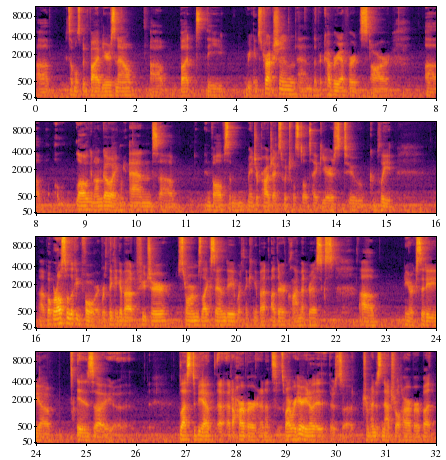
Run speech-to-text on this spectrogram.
Uh, it's almost been five years now, uh, but the reconstruction and the recovery efforts are uh, long and ongoing and uh, involve some major projects which will still take years to complete. Uh, but we're also looking forward. We're thinking about future storms like Sandy. We're thinking about other climate risks. Uh, New York City uh, is uh, blessed to be at, at a harbor, and it's, it's why we're here. You know, it, there's a tremendous natural harbor, but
